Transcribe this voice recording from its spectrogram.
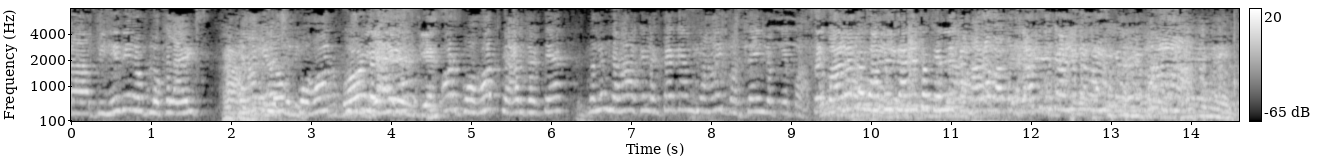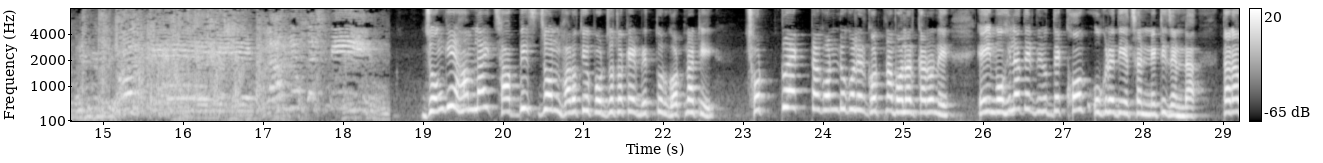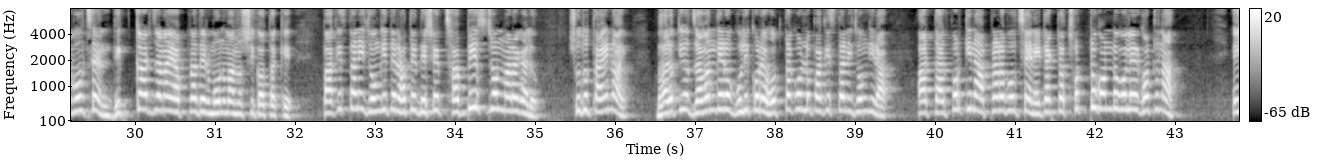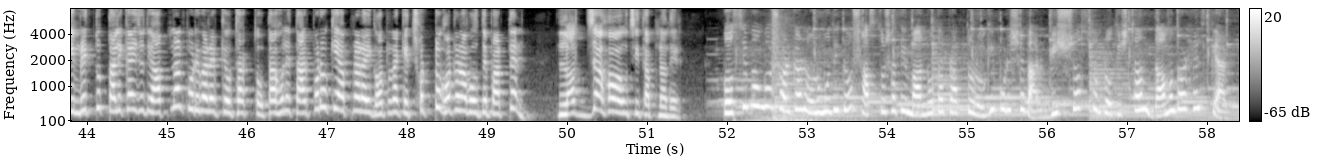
happy with the behavior of localites. यहाँ के लोग बहुत बहुत Yes, yes. और बहुत प्यार करते हैं मतलब यहाँ आके लगता है कि हम यहाँ ही बस जाए इन लोग के पास हमारा तो वापस जाने का दिल नहीं हमारा वापस जाने जाने का मन कर रहा है लव यू कश्मीर জঙ্গি হামলায় ২৬ জন ভারতীয় পর্যটকের মৃত্যুর ঘটনাটি ছোট্ট একটা গন্ডগোলের ঘটনা বলার কারণে এই মহিলাদের বিরুদ্ধে ক্ষোভ উগড়ে দিয়েছেন নেটিজেনরা তারা বলছেন, ধিক্কার জানায় আপনাদের মন মানসিকতাকে। পাকিস্তানি জঙ্গিদের হাতে দেশের ২৬ জন মারা গেল। শুধু তাই নয়, ভারতীয় জওয়ানদেরও গুলি করে হত্যা করল পাকিস্তানি জঙ্গিরা। আর তারপর কিনা আপনারা বলছেন, এটা একটা ছোট্ট গন্ডগোলের ঘটনা? এই মৃত্যুর তালিকায় যদি আপনার পরিবারের কেউ থাকতো, তাহলে তারপরেও কি আপনারা এই ঘটনাকে ছোট্ট ঘটনা বলতে পারতেন? লজ্জা হওয়া উচিত আপনাদের। পশ্চিমবঙ্গ সরকার অনুমোদিত স্বাস্থ্যসাথী মান্যতাপ্রাপ্ত রোগী পরিষেবার বিশ্বস্ত প্রতিষ্ঠান দামোদর হেলথ কেয়ার।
